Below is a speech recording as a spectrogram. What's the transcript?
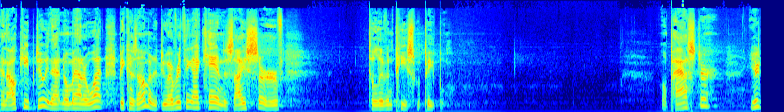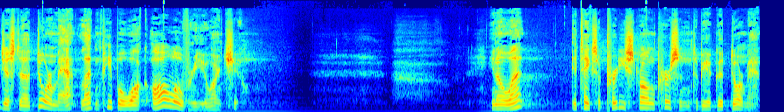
and I'll keep doing that no matter what because I'm going to do everything I can as I serve to live in peace with people. Well, Pastor, you're just a doormat letting people walk all over you, aren't you? You know what? It takes a pretty strong person to be a good doormat.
